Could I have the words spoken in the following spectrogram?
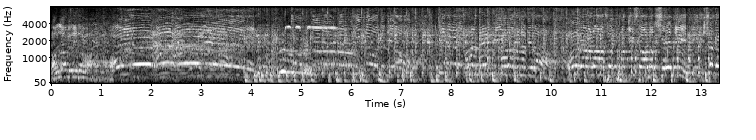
اللہ میری دوا شکر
